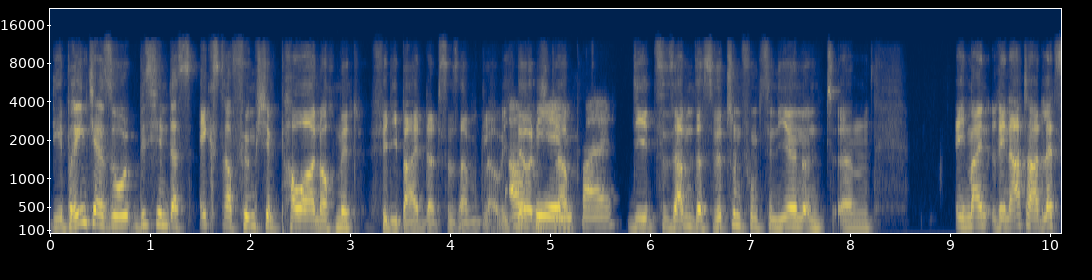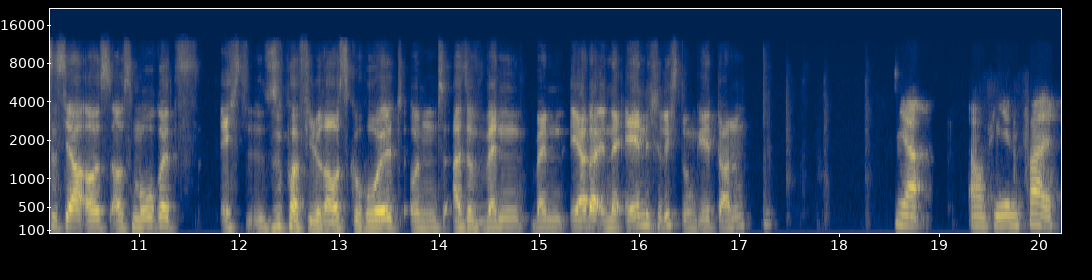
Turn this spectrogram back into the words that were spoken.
die bringt ja so ein bisschen das extra Fünkchen Power noch mit für die beiden da zusammen, glaube ich. Ne? Auf ne? Und jeden ich glaub, Fall. Die zusammen, das wird schon funktionieren und ähm, ich meine, Renata hat letztes Jahr aus, aus Moritz echt super viel rausgeholt. Und also wenn, wenn er da in eine ähnliche Richtung geht, dann. Ja, auf jeden Fall.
